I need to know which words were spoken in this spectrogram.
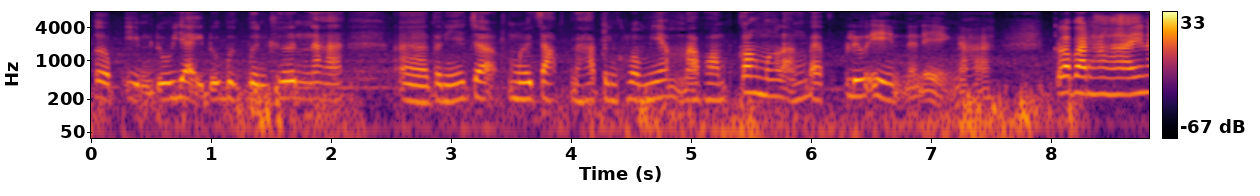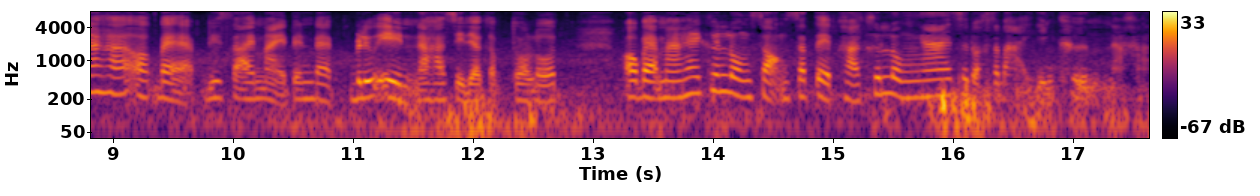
เอิบอิ่ม ดูใหญ่ดูบึกบึนขึ้นนะคะตัวนี้จะมือจับนะคะเป็นโครเมียมมาพร้อมกล้องมองหลังแบบ built-in นั่นเองนะคะ กระบะท้ายนะคะออกแบบดีไซน์ใหม่เป็นแบบ built-in นะคะสีเดียวกับตัวรถ ออกแบบมาให้ขึ้นลง 2 สเต็ปค่ะ ขึ้นลงง่ายสะดวกสบายยิ่งขึ้นนะคะ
